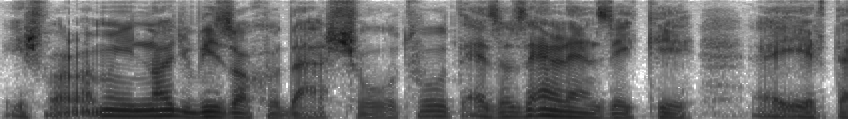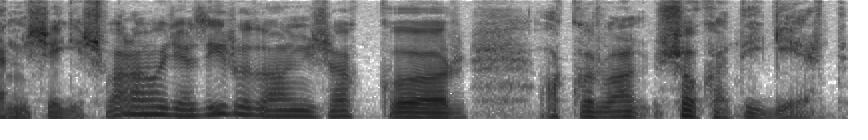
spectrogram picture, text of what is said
és valami nagy bizakodás volt. Volt ez az ellenzéki értelmiség, és valahogy az irodalom is akkor, akkor van, sokat ígért.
